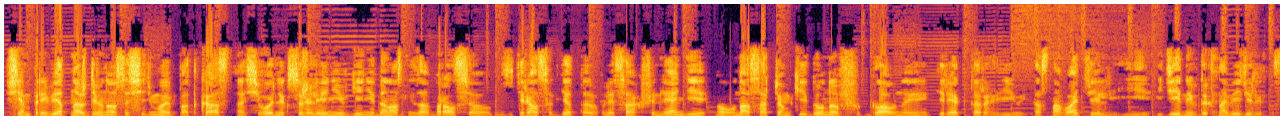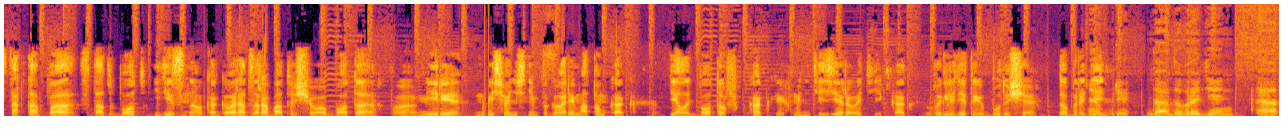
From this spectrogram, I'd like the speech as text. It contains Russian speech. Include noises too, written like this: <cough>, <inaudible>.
Всем привет, наш 97-й подкаст. А сегодня, к сожалению, Евгений до нас не забрался, он затерялся где-то в лесах Финляндии. Но у нас Артем Кейдунов, главный директор и основатель и идейный вдохновитель стартапа StatsBot, единственного, как говорят, зарабатывающего бота в мире. Мы сегодня с ним поговорим о том, как делать ботов, как их монетизировать и как выглядит их будущее. Добрый день. Да, добрый день.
